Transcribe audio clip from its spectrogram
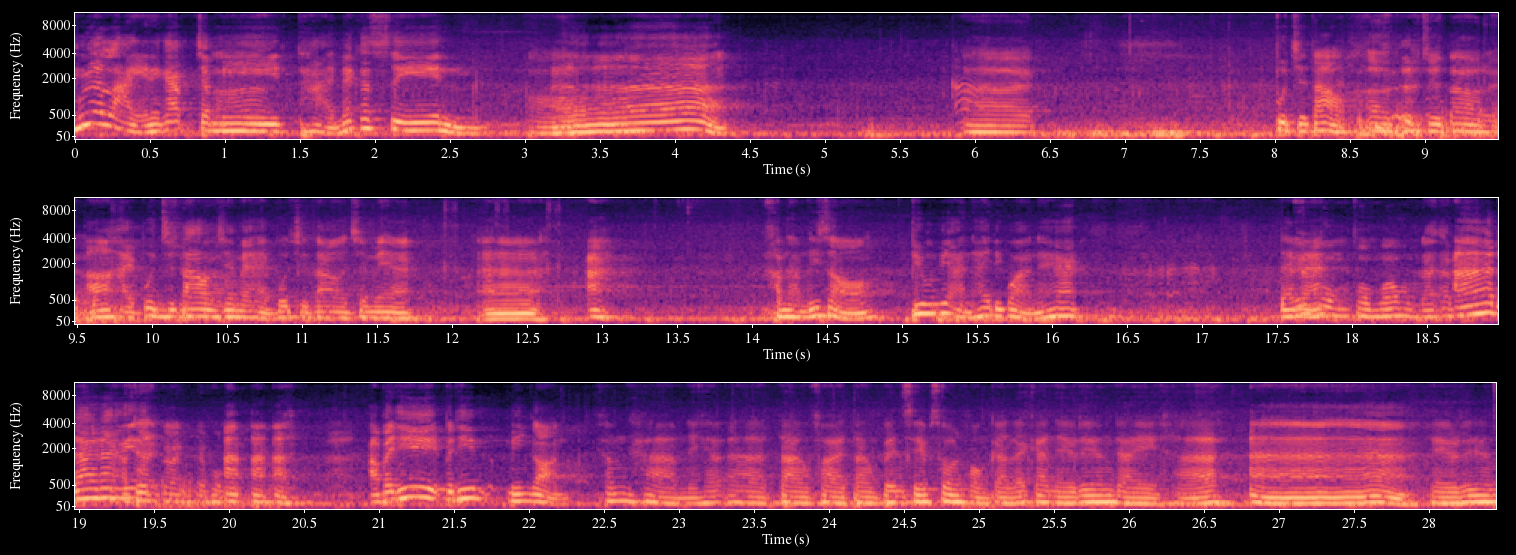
เมื่อไหร่นะครับจะมีถ่ายแมกกาซีน อ๋อ อ่า อ่า ปุจิเต้า เออ不知道เลย อ่าหายปุจิเต้าใช่ไหมหายปุจิเต้าใช่ไหมฮะอ่าอ่ะคำถามที่สองพี่ว่าพี่อ่านให้ดีกว่านะฮะได้ไหม เอ้ยผมผมว่าผมได้ อ่าได้ได้ พี่อ่านก่อนเดี๋ยวผม อ่ะอ่ะอ่ะเอาไปที่ไปที่มินก่อน คำถามนะครับอ่าต่างฝ่ายต่างเป็นเซฟโซนของกันและกันในเรื่องใดคะอ่าในเรื่อง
